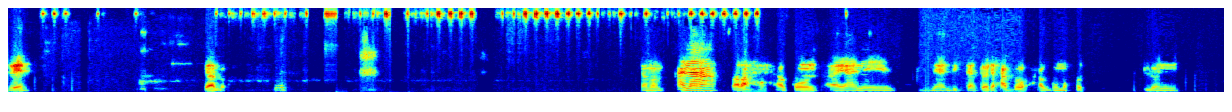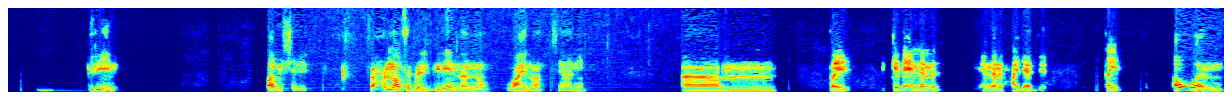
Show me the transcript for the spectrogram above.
red يلا. تمام. أنا صراحة حكون آه، يعني يعني ديكتاتوري حبة حقوم اخد لون green طيب الشديد فحنوصل بال green لأنه why not يعني؟ أم طيب كده عندنا عندنا الحاجات دي. طيب أول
